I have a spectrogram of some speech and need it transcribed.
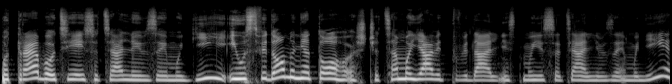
потреба цієї соціальної взаємодії і усвідомлення того, що це моя відповідальність, мої соціальні взаємодії,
